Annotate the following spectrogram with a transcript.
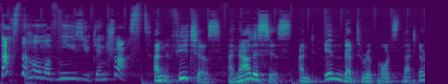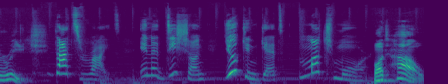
That's the home of news you can trust. And features, analysis, and in depth reports that are rich. That's right. In addition, you can get much more. But how?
